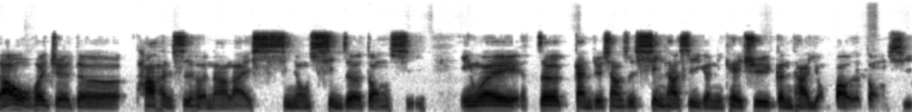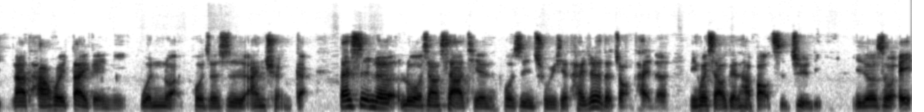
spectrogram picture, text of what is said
然后我会觉得它很适合拿来形容性这个东西，因为这感觉像是性，它是一个你可以去跟它拥抱的东西，那它会带给你温暖或者是安全感。但是呢，如果像夏天或是你处于一些太热的状态呢，你会想要跟它保持距离。也就是说，哎，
